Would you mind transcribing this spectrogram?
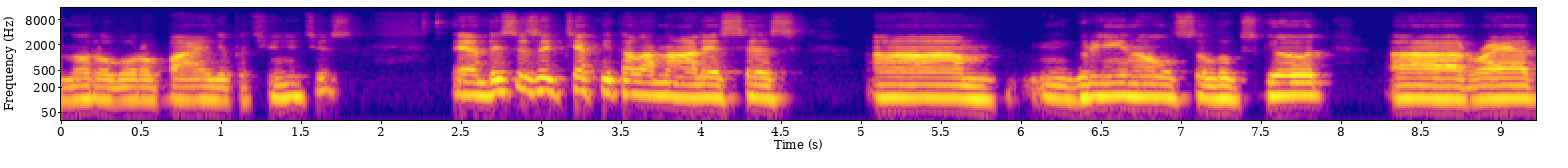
not a lot of buying opportunities. And this is a technical analysis. Um, green also looks good uh, red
